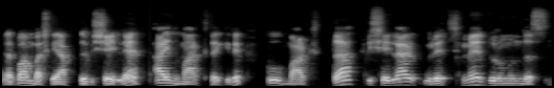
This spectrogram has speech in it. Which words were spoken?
e, bambaşka yaptığı bir şeyle aynı markete girip bu markette bir şeyler üretme durumundasın.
